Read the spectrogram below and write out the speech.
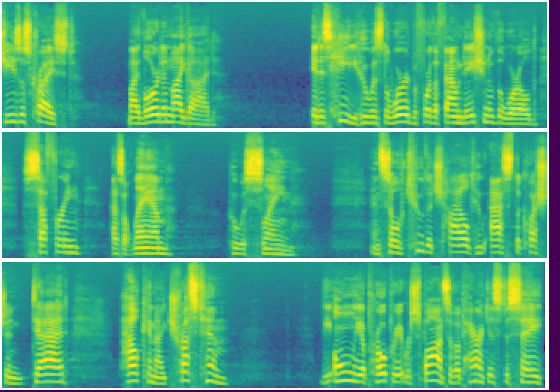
Jesus Christ, my Lord and my God. It is He who was the Word before the foundation of the world, suffering as a lamb who was slain. And so, to the child who asked the question, Dad, how can I trust him? The only appropriate response of a parent is to say,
